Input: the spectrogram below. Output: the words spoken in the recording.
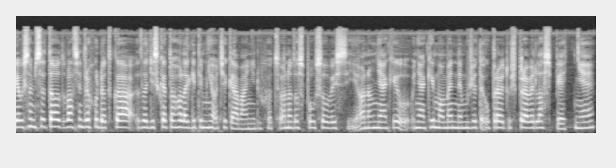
Já už jsem se toho vlastně trochu dotkla z hlediska toho legitimního očekávání důchodců. Ono to spolu souvisí. Ono v nějaký, v nějaký moment nemůžete upravit už pravidla zpětně,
